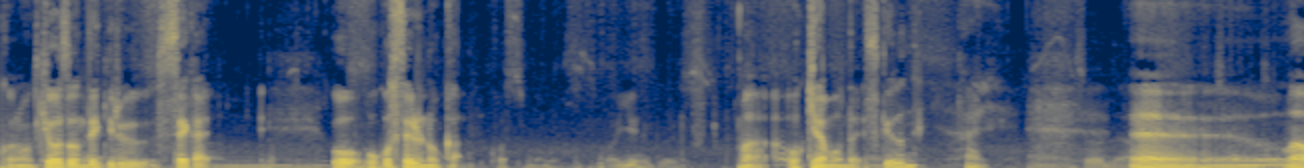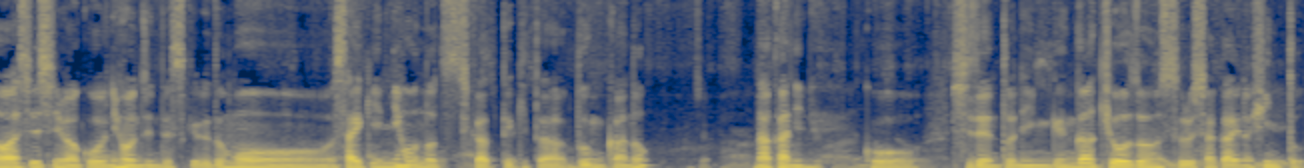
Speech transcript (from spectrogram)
この共存できる世界を起こせるのかまあ、大きな問題ですけどね。はい。えー、まあ、私自身はこう、日本人ですけれども、最近日本の培ってきた文化の中にね、こう、自然と人間が共存する社会のヒントっ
